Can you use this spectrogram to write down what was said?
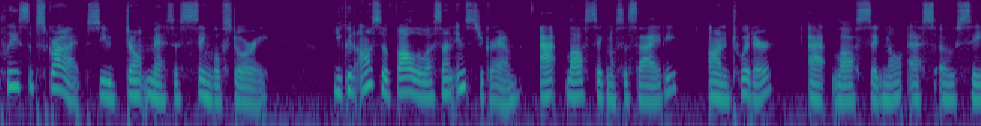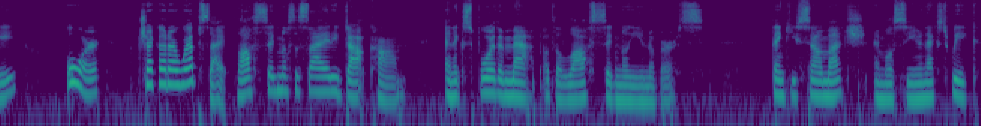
please subscribe so you don't miss a single story. You can also follow us on Instagram at Lost Signal Society on Twitter at Lost Signal SOC, or check out our website, LostSignalSociety.com, and explore the map of the Lost Signal universe. Thank you so much, and we'll see you next week.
